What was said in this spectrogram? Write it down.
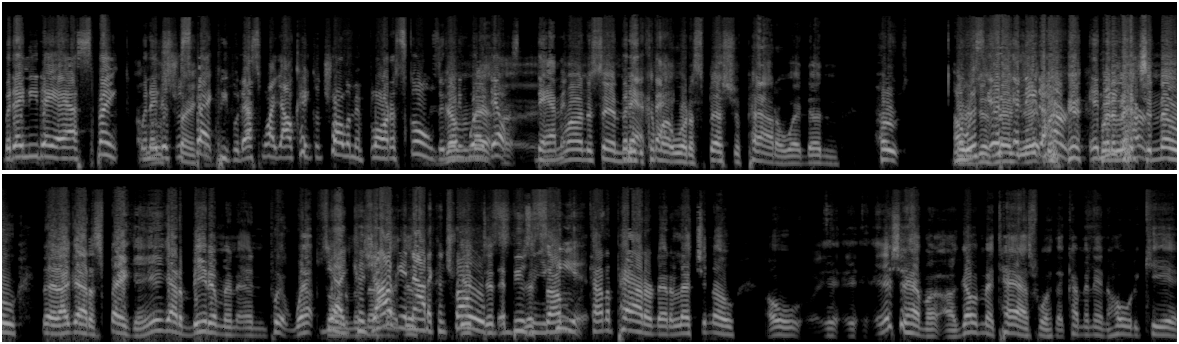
but they need their ass spanked when they disrespect spanking. people that's why y'all can't control them in florida schools and anywhere else uh, damn it Ron DeSantis for need to come fact. out with a special paddle where it doesn't hurt. Oh, it's- just it- let- it need to hurt. It but it to let you know that I got a spanking. You ain't got to beat him and, and put weapons yeah on him. because y'all getting out of control abusing your kids kind of pattern that'll let you know. Oh, it, it- should have a, a government task force that come in there and hold the kid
